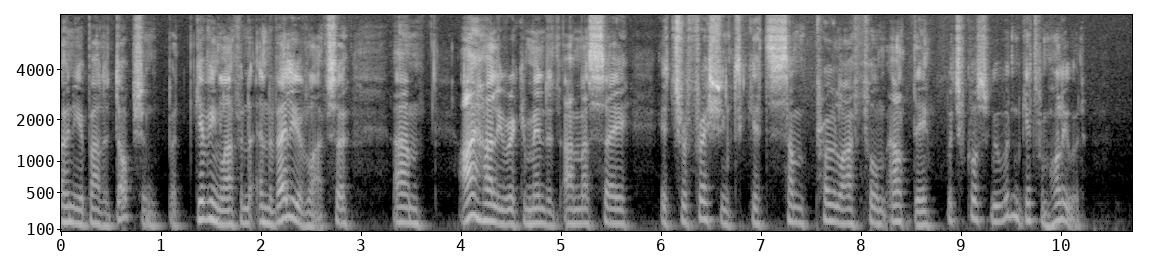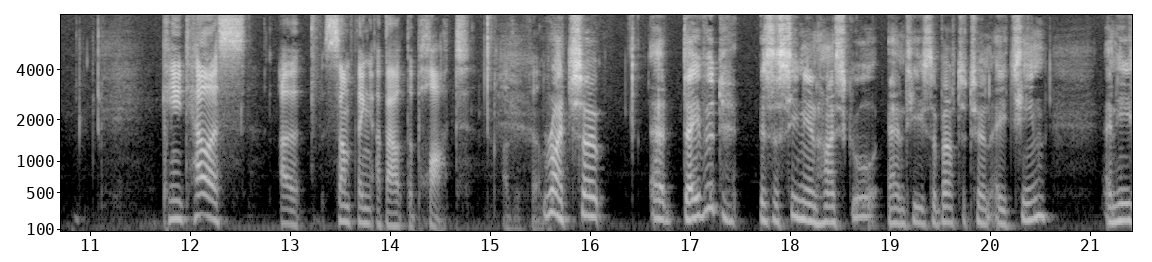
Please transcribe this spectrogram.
only about adoption, but giving life and, and the value of life. So um, I highly recommend it. I must say, it's refreshing to get some pro life film out there, which of course we wouldn't get from Hollywood. Can you tell us uh, something about the plot of the film? Right. So uh, David is a senior in high school and he's about to turn 18 and he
